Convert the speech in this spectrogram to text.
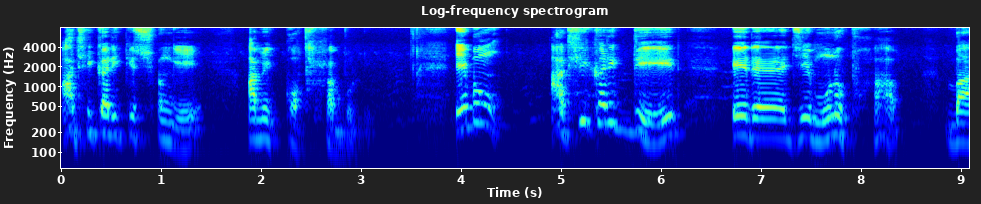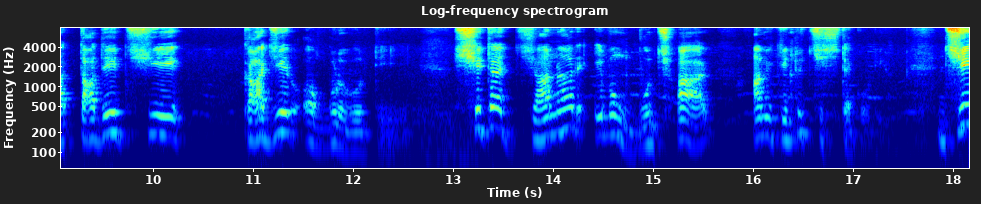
আধিকারিকের সঙ্গে আমি কথা বলি এবং আধিকারিকদের এর যে মনোভাব বা তাদের যে কাজের অগ্রগতি সেটা জানার এবং বোঝার আমি কিন্তু চেষ্টা করি। যে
